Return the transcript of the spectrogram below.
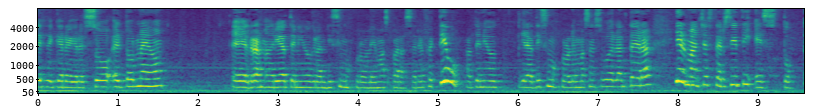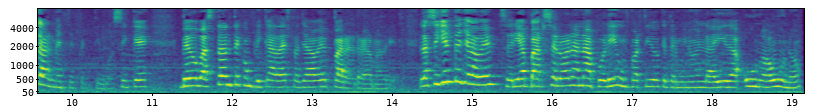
desde que regresó el torneo, el Real Madrid ha tenido grandísimos problemas para ser efectivo, ha tenido grandísimos problemas en su delantera y el Manchester City es totalmente efectivo. Así que veo bastante complicada esta llave para el Real Madrid. La siguiente llave sería Barcelona-Napoli, un partido que terminó en la ida 1 a 1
